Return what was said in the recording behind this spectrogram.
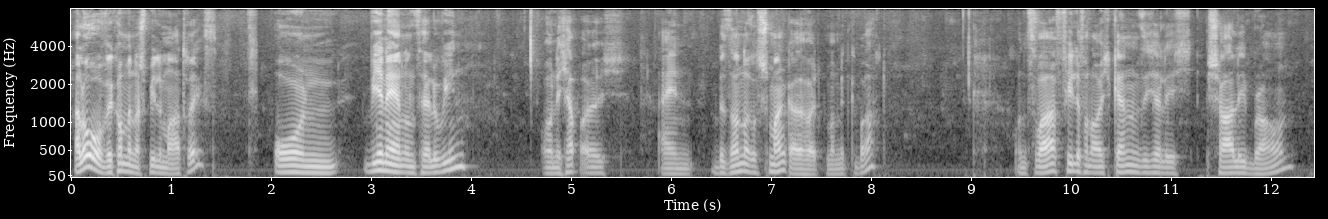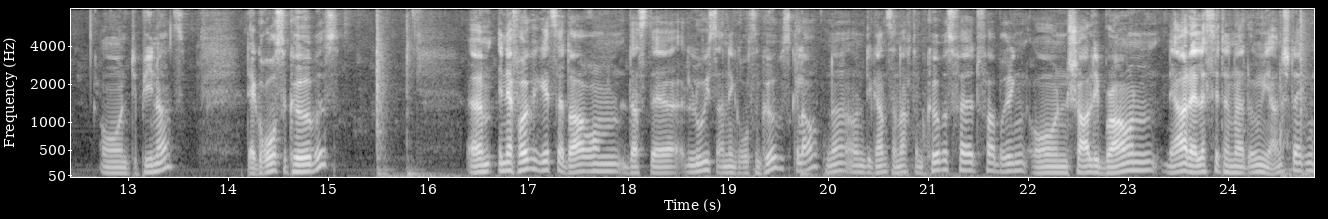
Hallo, willkommen in der Spiele Matrix. Und wir nähern uns Halloween. Und ich habe euch ein besonderes Schmankerl heute mal mitgebracht. Und zwar, viele von euch kennen sicherlich Charlie Brown und die Peanuts. Der große Kürbis. Ähm, in der Folge geht es ja darum, dass der Louis an den großen Kürbis glaubt ne, und die ganze Nacht im Kürbisfeld verbringt. Und Charlie Brown, ja, der lässt sich dann halt irgendwie anstecken,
